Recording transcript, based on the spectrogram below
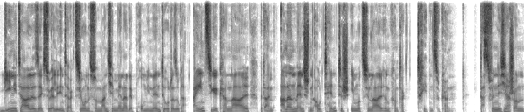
Genitale sexuelle Interaktion ist für manche Männer der prominente oder sogar einzige Kanal, mit einem anderen Menschen authentisch emotional in Kontakt treten zu können. Das finde ich ja. Ja. schon.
